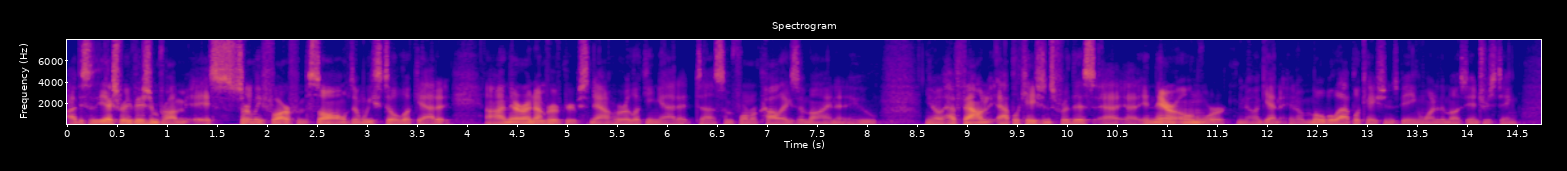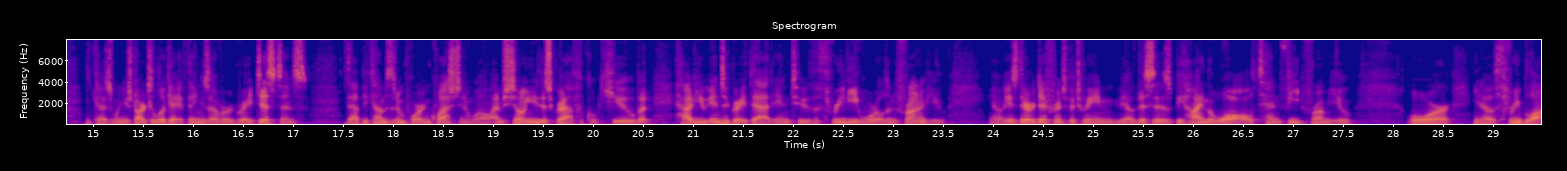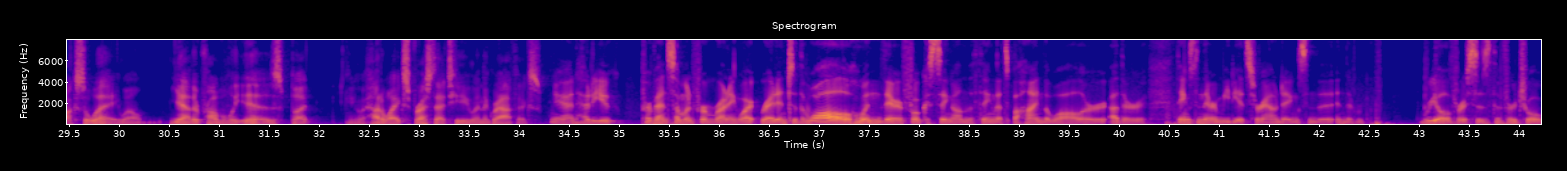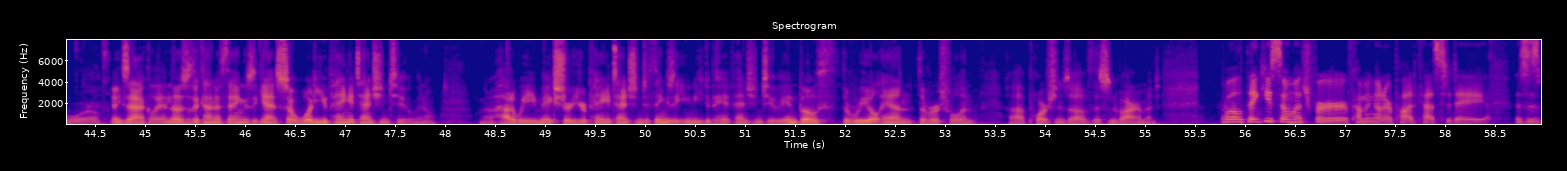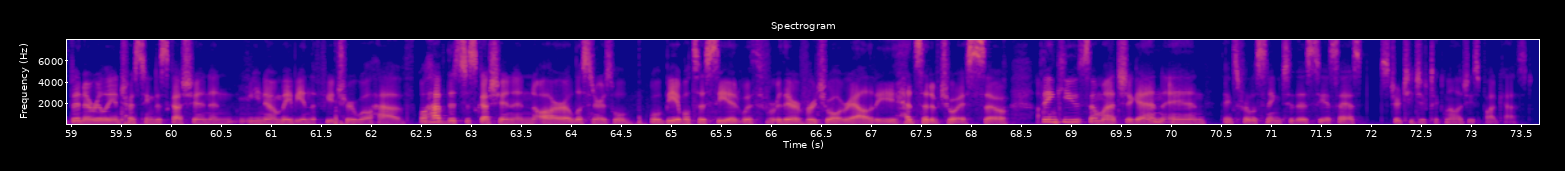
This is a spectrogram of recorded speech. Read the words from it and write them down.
obviously the x-ray vision problem it's certainly far from solved and we still look at it. Uh, and there are a number of groups now who are looking at it. Uh, some former colleagues of mine who you know have found applications for this uh, uh, in their own work. You know again you know mobile applications being one of the most interesting. Because when you start to look at things over a great distance that becomes an important question. Well i'm showing you this graphical cue but how do you integrate that into the 3d world in front of you? You know is there a difference between you know this is behind the wall 10 feet from you or you know three blocks away. Well, yeah, there probably is, but you know, how do I express that to you in the graphics? Yeah, and how do you prevent someone from running right into the wall when they're focusing on the thing that's behind the wall or other things in their immediate surroundings in the in the real versus the virtual world? Exactly, and those are the kind of things. Again, so what are you paying attention to? You know. How do we make sure you're paying attention to things that you need to pay attention to in both the real and the virtual uh, portions of this environment? Well, thank you so much for coming on our podcast today. This has been a really interesting discussion and you know, maybe in the future we'll have we'll have this discussion and our listeners will will be able to see it with their virtual reality headset of choice. So, thank you so much again and thanks for listening to the CSIS Strategic Technologies podcast.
